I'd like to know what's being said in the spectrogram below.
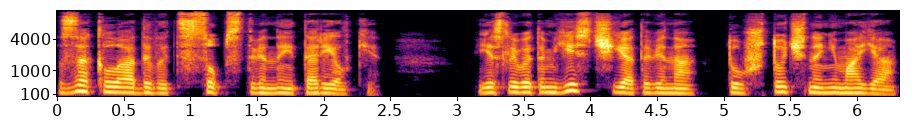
закладывать собственные тарелки. Если в этом есть чья-то вина, то уж точно не моя.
